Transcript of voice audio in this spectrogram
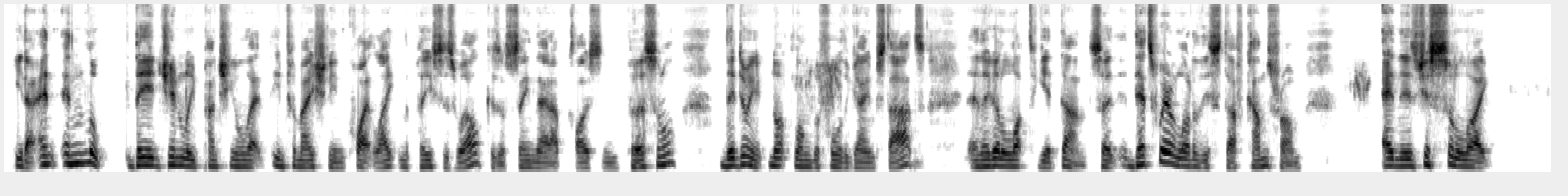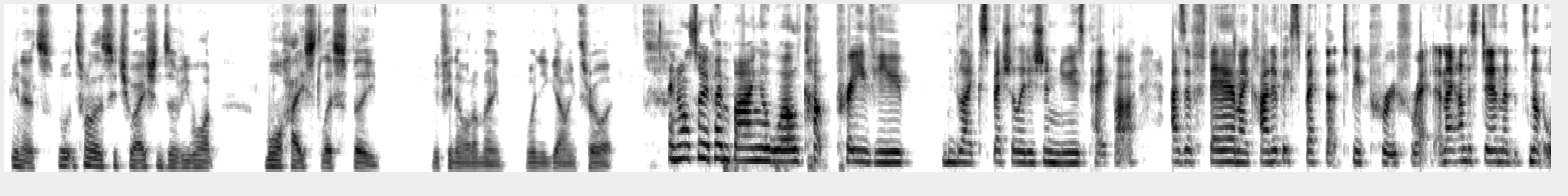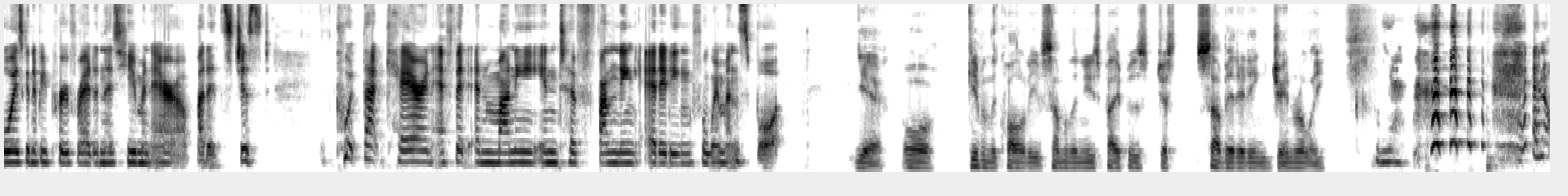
you know, and, and look, they're generally punching all that information in quite late in the piece as well, because I've seen that up close and personal. They're doing it not long before the game starts, and they've got a lot to get done. So that's where a lot of this stuff comes from. And there's just sort of like, you know, it's it's one of those situations of you want more haste, less speed, if you know what I mean, when you're going through it. And also, if I'm buying a World Cup preview, like special edition newspaper, as a fan, I kind of expect that to be proofread. And I understand that it's not always going to be proofread and there's human error, but it's just put that care and effort and money into funding editing for women's sport. Yeah, or given the quality of some of the newspapers, just sub editing generally. Yeah.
